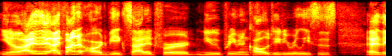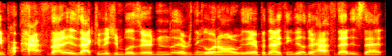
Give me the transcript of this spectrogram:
You know, I I find it hard to be excited for new premium Call of Duty releases, and I think half of that is Activision Blizzard and everything going on over there. But then I think the other half of that is that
